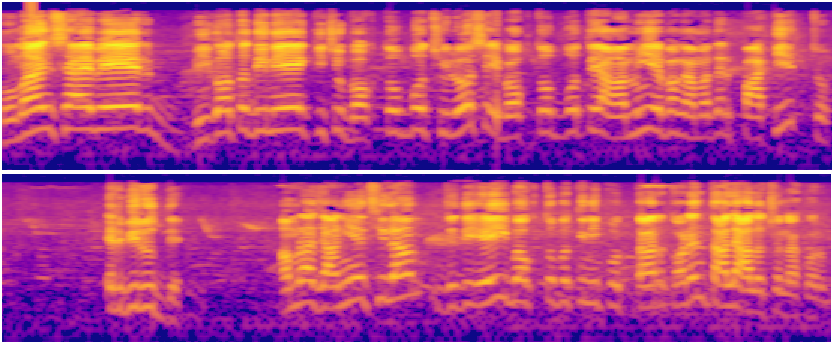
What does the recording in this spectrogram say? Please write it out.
হুমায়ুন সাহেবের বিগত দিনে কিছু বক্তব্য ছিল, সেই বক্তব্যতে আমি এবং আমাদের পার্টির এর বিরুদ্ধে। আমরা জানিয়েছিলাম, যদি এই বক্তব্য তিনি প্রত্যাহার করেন, তাহলে আলোচনা করব।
